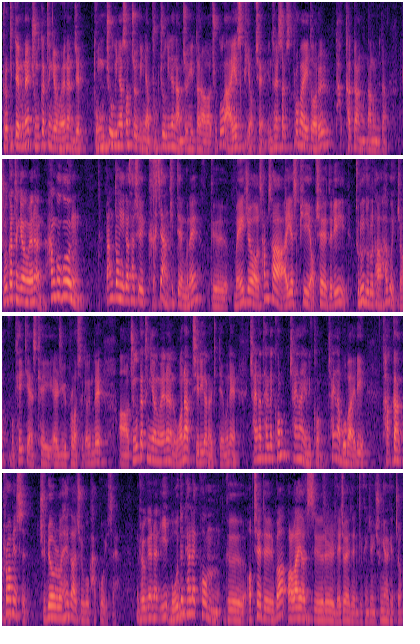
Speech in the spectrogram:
그렇기 때문에 중국 같은 경우에는 이제 동쪽이냐 서쪽이냐 북쪽이냐 남쪽에 따라 가지고 ISP 업체 인터넷 서비스 프로바이더를 다 각각 나눕니다. 중국 같은 경우에는 한국은 땅덩이가 사실 크지 않기 때문에 그 메이저 3사 ISP 업체들이 두루두루 다 하고 있죠. 뭐 KT, SK, LG U 플러스가 근데 어, 중국 같은 경우에는 워낙 지리가 넓기 때문에 차이나 텔레콤, 차이나 유니콤, 차이나 모바일이 각각 프로빈스 주별로 해가지고 갖고 있어요. 결국에는 이 모든 텔레콤 그 업체들과 얼라이언스를 맺어야 되는 게 굉장히 중요하겠죠.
